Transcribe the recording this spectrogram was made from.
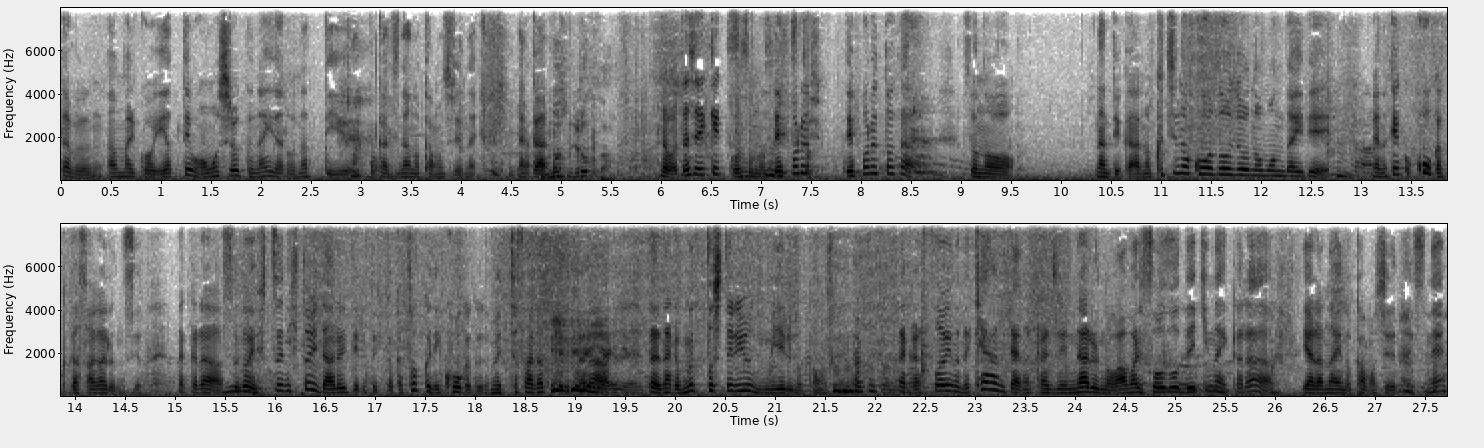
多分あんまりこうやっても面白くないだろうなっていう感じなのかもしれない。なんか面白さ？私結構そのデフォルデフォルトがそのなんていうかあの口の構造上の問題で、あの結構口角が下がるんですよ。だからすごい普通に一人で歩いてる時とか特に口角がめっちゃ下がってるからだからなんかムッとしてるように見えるのかもしれない。そんなことない。なんかそういうのでキャーみたいな感じになるのはあまり想像できないからやらないのかもしれないですね。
